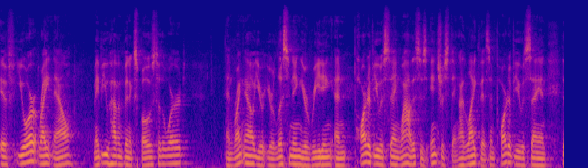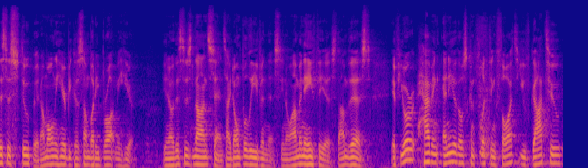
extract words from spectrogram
If you're right now, maybe you haven't been exposed to the word, and right now you're, you're listening, you're reading, and part of you is saying, Wow, this is interesting. I like this. And part of you is saying, This is stupid. I'm only here because somebody brought me here. You know, this is nonsense. I don't believe in this. You know, I'm an atheist. I'm this. If you're having any of those conflicting thoughts, you've got to,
